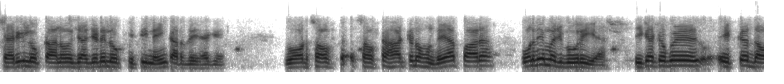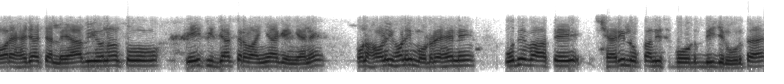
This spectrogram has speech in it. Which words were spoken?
ਸ਼ਹਿਰੀ ਲੋਕਾਂ ਨੂੰ ਜਾਂ ਜਿਹੜੇ ਲੋਕ ਖੇਤੀ ਨਹੀਂ ਕਰਦੇ ਹੈਗੇ। ਵੋਟ ਸੌਫਟ ਸੌਫਟ ਹਾਰਟਡ ਹੁੰਦੇ ਆ, ਪਰ ਉਹਨਾਂ ਦੀ ਮਜਬੂਰੀ ਆ, ਠੀਕ ਹੈ ਕਿਉਂਕਿ ਇੱਕ ਦੌਰ ਇਹੋ ਜਿਹਾ ਚੱਲਿਆ ਵੀ ਉਹਨਾਂ ਤੋਂ ਇਹ ਚੀਜ਼ਾਂ ਕਰਵਾਈਆਂ ਗਈਆਂ ਨੇ, ਹੁਣ ਹੌਲੀ ਹੌਲੀ ਮੁੜ ਰਹੇ ਨੇ, ਉਹਦੇ ਵਾਸਤੇ ਸ਼ਹਿਰੀ ਲੋਕਾਂ ਦੀ ਸਪੋਰਟ ਦੀ ਜ਼ਰੂਰਤ ਹੈ।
